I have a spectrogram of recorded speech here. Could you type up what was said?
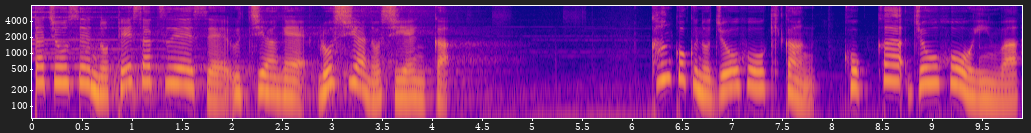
北朝鮮の偵察衛星打ち上げ、ロシアの支援か。韓国の情報機関、国家情報院は、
